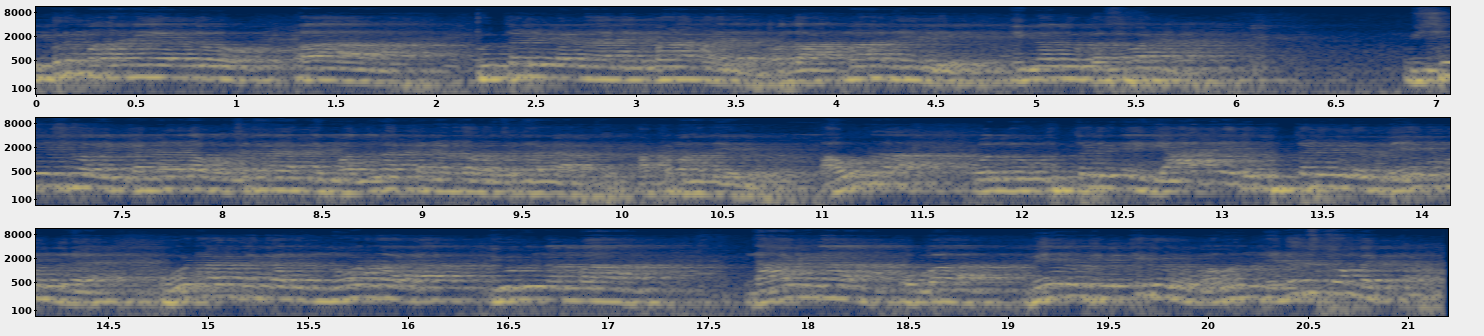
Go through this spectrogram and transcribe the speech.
ಇಬ್ಬರು ಮಹನೀಯರದು ಪುತ್ಥಳಿಗಳನ್ನ ನಿರ್ಮಾಣ ಮಾಡಿದ್ದಾರೆ. ಒಂದು ಆತ್ಮಹತ್ಯೆಯಲ್ಲಿ ಇನ್ನೊಂದು ಬಸವಣ್ಣ ವಿಶೇಷವಾಗಿ ಕನ್ನಡದ ವಚನಗಾರ್ತಿ ಮೊದಲ ಕನ್ನಡದ ವಚನಗಾರ್ತಿ ಅಕ್ಕಮಹಾದೇವಿಯವರು ಅವರ ಒಂದು ಪುತ್ಥಳಿಗೆ, ಯಾಕೆ ಅದು ಪುತ್ಥಳಿಗಳು ಬೇಕು ಅಂದ್ರೆ ಓಡಾಡಬೇಕಾದ್ರೆ ನೋಡಿದಾಗ ಇವರು ನಮ್ಮ ನಾಡಿನ ಒಬ್ಬ ಮೇಲು ವ್ಯಕ್ತಿಗಳು ಅವ್ರನ್ನ ನೆನೆಸ್ಕೊಬೇಕು ನಾವು.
